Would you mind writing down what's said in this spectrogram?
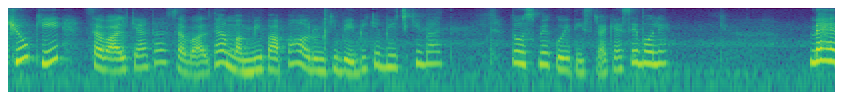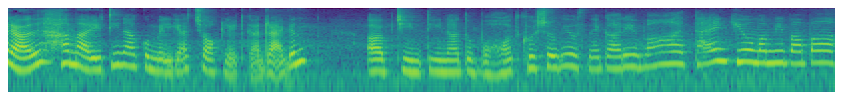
क्योंकि सवाल क्या था? सवाल था मम्मी पापा और उनकी बेबी के बीच की बात। तो उसमें कोई तीसरा कैसे बोले? बहरहाल, हमारी टीना को मिल गया चॉकलेट का ड्रैगन। अब टीन तो बहुत खुश हो गई। उसने कहा, अरे वाह थैंक यू मम्मी, पापा।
